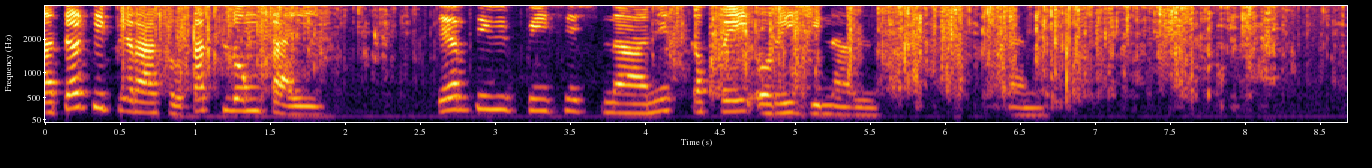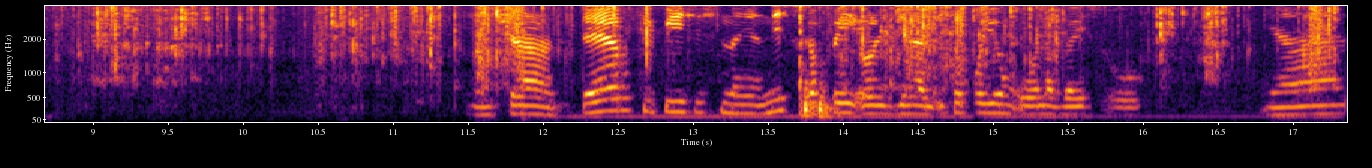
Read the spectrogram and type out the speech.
uh, 30 piraso, tatlong Thai. 30 pieces na Nescafe Original. Yan. Yan siya. 30 pieces na yan. Nescafe Original. Ito po yung una guys. O, yan.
